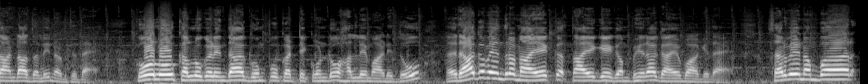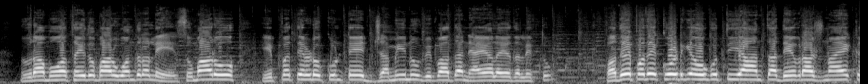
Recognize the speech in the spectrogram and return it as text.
ತಾಂಡಾದಲ್ಲಿ ನಡೆದಿದೆ. ಕೋಲು ಕಲ್ಲುಗಳಿಂದ ಗುಂಪು ಕಟ್ಟಿಕೊಂಡು ಹಲ್ಲೆ ಮಾಡಿದ್ದು ರಾಘವೇಂದ್ರ ನಾಯಕ್ ತಾಯಿಗೆ ಗಂಭೀರ ಗಾಯವಾಗಿದೆ. ಸರ್ವೆ ನಂಬರ್ ನೂರ ಮೂವತ್ತೈದು ಬಾರ್ ಒಂದರಲ್ಲಿ ಸುಮಾರು ಇಪ್ಪತ್ತೆರಡು ಕುಂಟೆ ಜಮೀನು ವಿವಾದ ನ್ಯಾಯಾಲಯದಲ್ಲಿತ್ತು. ಪದೇ ಪದೇ ಕೋರ್ಟ್ಗೆ ಹೋಗುತ್ತೀಯಾ ಅಂತ ದೇವರಾಜ್ ನಾಯಕ್,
